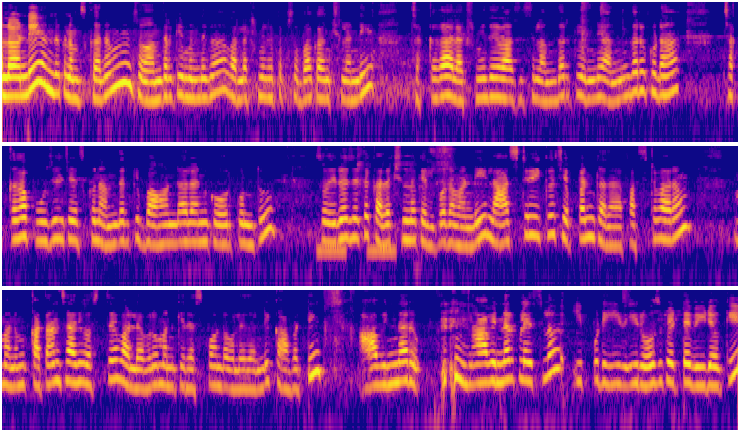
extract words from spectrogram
హలో అండి అందరికీ నమస్కారం. సో అందరికీ ముందుగా వరలక్ష్మి వ్రత శుభాకాంక్షలు అండి చక్కగా లక్ష్మీదేవి ఆశీస్సులు అందరికీ ఉండి అందరూ కూడా చక్కగా పూజలు చేసుకుని అందరికీ బాగుండాలని కోరుకుంటూ సో ఈరోజు అయితే కలెక్షన్లోకి వెళ్ళిపోదామండి. లాస్ట్ వీక్ చెప్పాను కదా ఫస్ట్ వారం మనం కథాన్ శారీ వస్తే వాళ్ళు ఎవరు మనకి రెస్పాండ్ అవ్వలేదండి. కాబట్టి ఆ విన్నర్ ఆ విన్నర్ ప్లేస్లో ఇప్పుడు ఈ ఈ రోజు పెట్టే వీడియోకి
